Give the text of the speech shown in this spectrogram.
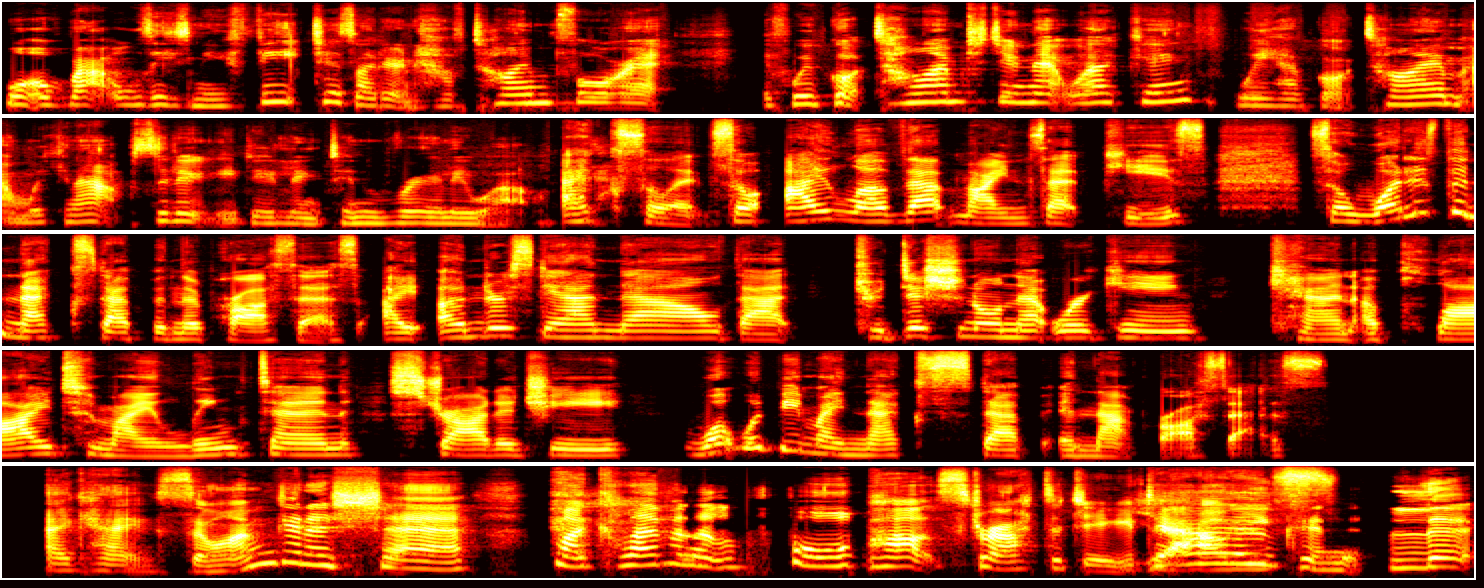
What about all these new features? I don't have time for it. If we've got time to do networking, we have got time and we can absolutely do LinkedIn really well. Excellent. So I love that mindset piece. So, what is the next step in the process? I understand now that traditional networking can apply to my LinkedIn strategy. What would be my next step in that process? Okay, so I'm going to share my clever little four part strategy to yes. how you can look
